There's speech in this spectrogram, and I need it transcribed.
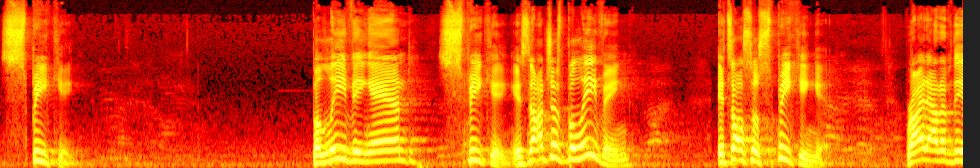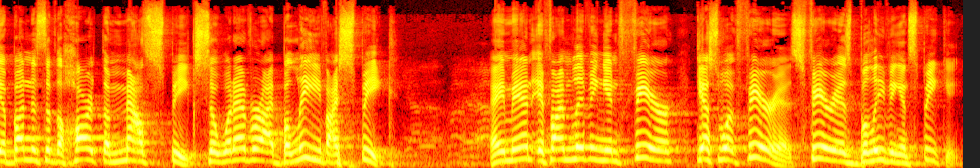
speaking. Believing and speaking. It's not just believing, it's also speaking it. Right out of the abundance of the heart, the mouth speaks. So whatever I believe, I speak. Amen. If I'm living in fear, guess what fear is? Fear is believing and speaking.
